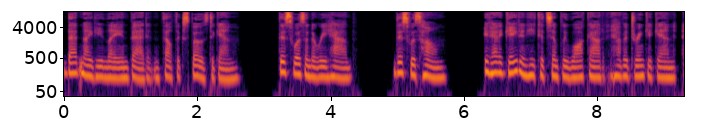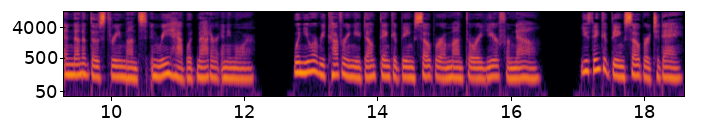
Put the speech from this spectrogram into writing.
That night he lay in bed and felt exposed again. This wasn't a rehab. This was home. It had a gate and he could simply walk out and have a drink again, and none of those three months in rehab would matter anymore. When you are recovering, you don't think of being sober a month or a year from now. You think of being sober today.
